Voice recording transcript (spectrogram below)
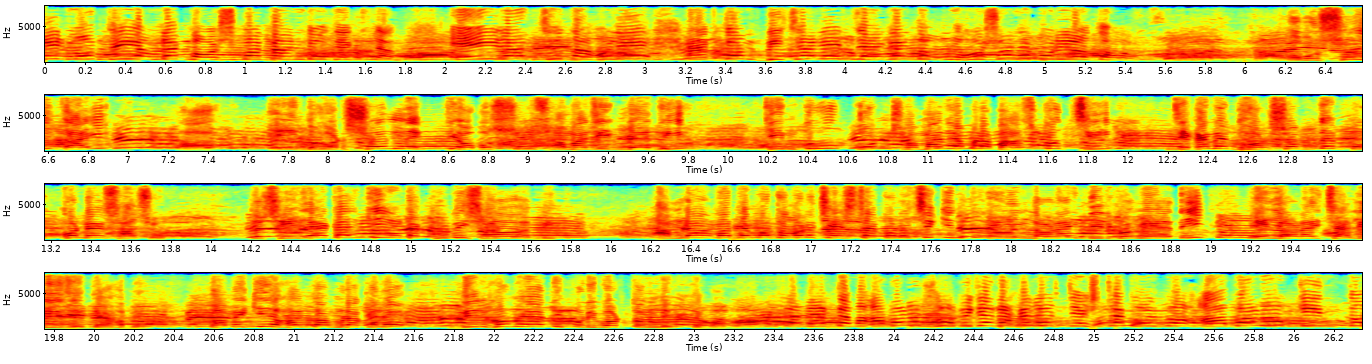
এর মধ্যেই আমরা কসবা কাণ্ড দেখলাম। এই রাজ্য তাহলে একদম বিচারের জায়গায় তো প্রহসনে পরিণত হচ্ছে অবশ্যই তাই। এই ধর্ষণ একটি অবশ্যই সামাজিক ব্যাধি। কিন্তু কোন সমাজে আমরা বাস করছি, যেখানে ধর্ষকদের পক্ষ নেয় শাসক? তো সেই জায়গায় কি এটা খুবই স্বাভাবিক। আমরা আমাদের মতো করে চেষ্টা করেছি, কিন্তু এই লড়াই দীর্ঘমেয়াদী, এই লড়াই চালিয়ে যেতে হবে। তবে গিয়ে হয়তো আমরা কোনো দীর্ঘমেয়াদী পরিবর্তন দেখতে পাবো। আবারও ছবিটা দেখানোর চেষ্টা করব। আবারও কিন্তু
